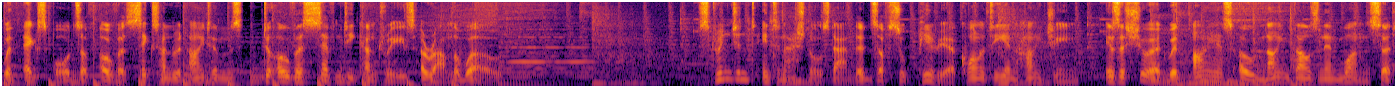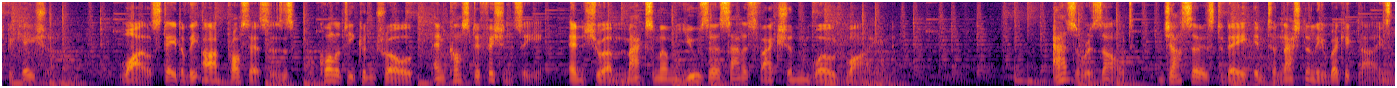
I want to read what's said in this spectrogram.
with exports of over 600 items to over 70 countries around the world. Stringent international standards of superior quality and hygiene is assured with ISO 9001 certification, while state-of-the-art processes, quality control and cost efficiency ensure maximum user satisfaction worldwide. As a result, Jasa is today internationally recognized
